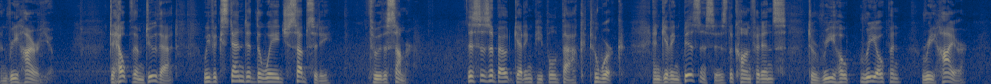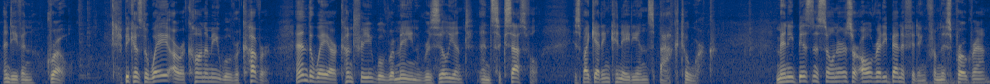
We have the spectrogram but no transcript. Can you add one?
and rehire you. To help them do that, we've extended the wage subsidy through the summer. This is about getting people back to work and giving businesses the confidence to reopen, rehire, and even grow. Because the way our economy will recover and the way our country will remain resilient and successful is by getting Canadians back to work. Many business owners are already benefiting from this program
